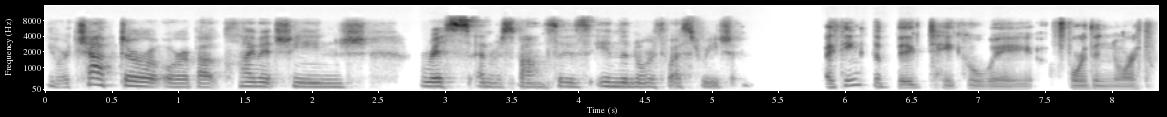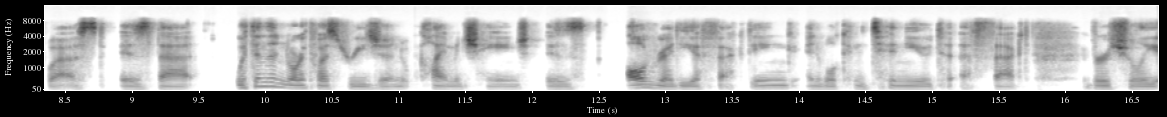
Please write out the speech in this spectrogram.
your chapter or about climate change risks and responses in the Northwest region? I think the big takeaway for the Northwest is that within the Northwest region, climate change is already affecting and will continue to affect virtually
